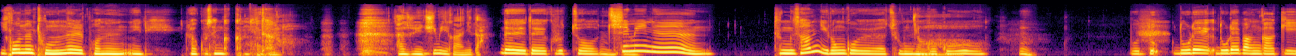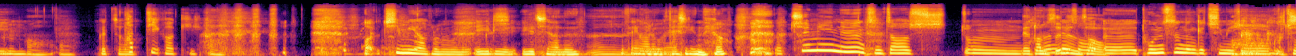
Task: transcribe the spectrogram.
이거는 돈을 버는 일이라고 생각합니다. 단순히 취미가 아니다. 네, 네, 그렇죠. 음, 취미는 등산 이런 거여야 좋은 아, 거고, 음. 뭐 노, 노래 노래방 가기, 음, 어, 어. 그렇죠. 파티 가기. 어, 취미와 그러면 일이 그치. 일치하는 음, 생활을 그러네. 하시겠네요. 그러니까 취미는 진짜 쉬- 좀 내돈 다른 데서 쓰면서. 예, 돈 쓰는 게 취미죠. 아, 그렇죠.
